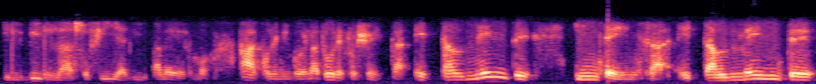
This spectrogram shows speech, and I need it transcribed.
il Villa Sofia di Palermo, ha con il governatore Crocetta è talmente intensa e talmente,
